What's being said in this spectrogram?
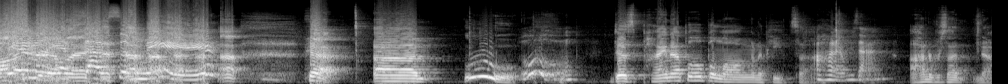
My family accepts me. Okay. Um, ooh. Ooh. Does pineapple belong on a pizza? 100%. 100% no.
